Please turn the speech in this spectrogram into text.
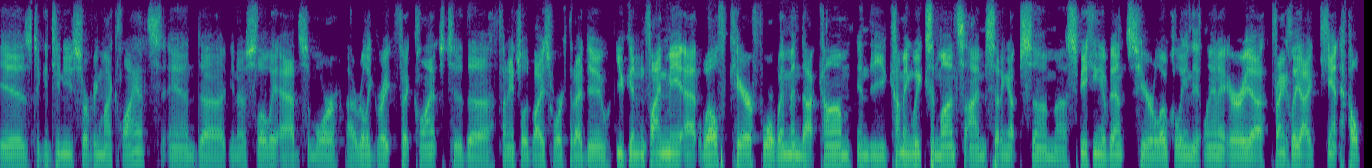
is to continue serving my clients and uh, you know slowly add some more uh, really great fit clients to the financial advice work that I do. You can find me at wealthcareforwomen.com. In the coming weeks and months, I'm setting up some uh, speaking events here locally in the Atlanta area. Frankly, I can't help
